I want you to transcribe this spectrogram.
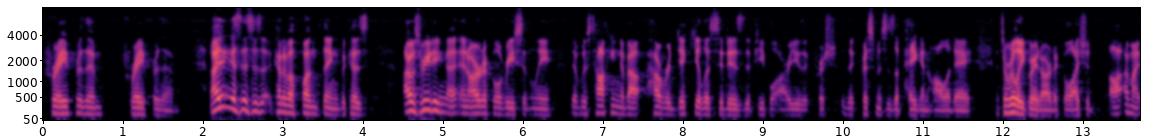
Pray for them. Pray for them. I think this, this is kind of a fun thing because I was reading a, an article recently that was talking about how ridiculous it is that people argue that, Christ, that Christmas is a pagan holiday. It's a really great article. I should I might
